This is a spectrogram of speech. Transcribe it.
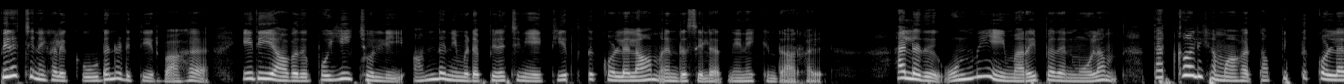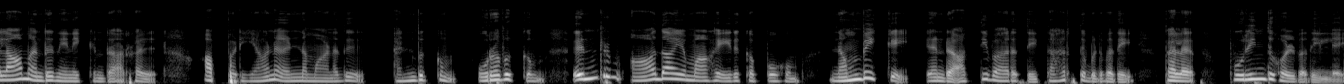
பிரச்சினைகளுக்கு உடனடி தீர்வாக எதையாவது பொய்யைச் சொல்லி அந்த நிமிட பிரச்சனையை தீர்த்து கொள்ளலாம் என்று சிலர் நினைக்கின்றார்கள். அல்லது உண்மையை மறைப்பதன் மூலம் தற்காலிகமாக தப்பித்து கொள்ளலாம் என்று நினைக்கின்றார்கள். அப்படியான எண்ணமானது அன்புக்கும் உறவுக்கும் என்றும் ஆதாயமாக இருக்கப் போகும் நம்பிக்கை என்ற அத்திவாரத்தை தகர்த்து விடுவதை பலர் புரிந்து கொள்வதில்லை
